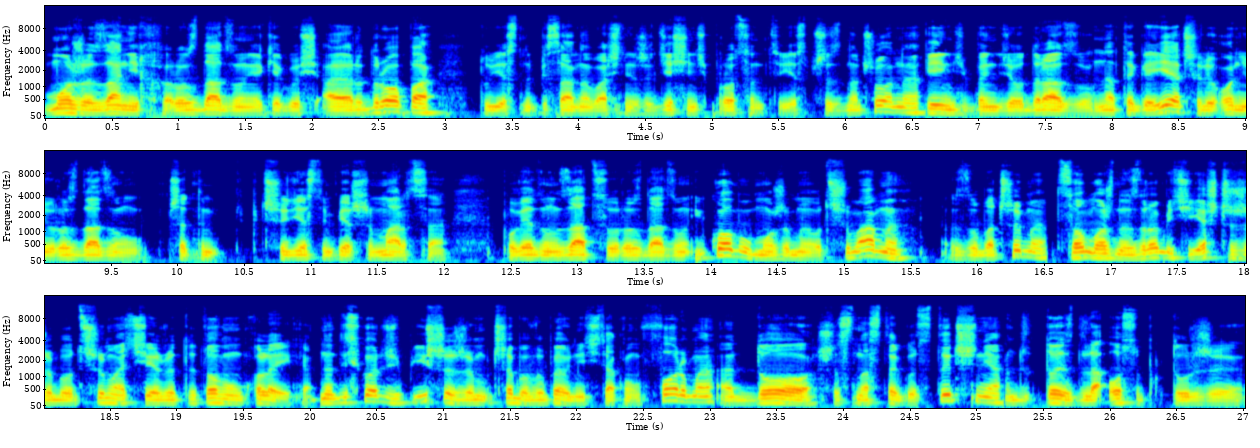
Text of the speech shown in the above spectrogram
Może za nich rozdadzą jakiegoś airdropa. Tu jest napisane właśnie, że 10% jest przeznaczone, 5% będzie od razu na TGE, czyli oni rozdadzą przed tym 31 marca, powiedzą za co rozdadzą i komu, może my otrzymamy, zobaczymy, co można zrobić jeszcze, żeby otrzymać priorytetową kolejkę. Na Discordzie pisze, że trzeba wypełnić taką formę do 16 stycznia. To jest dla osób, którzy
